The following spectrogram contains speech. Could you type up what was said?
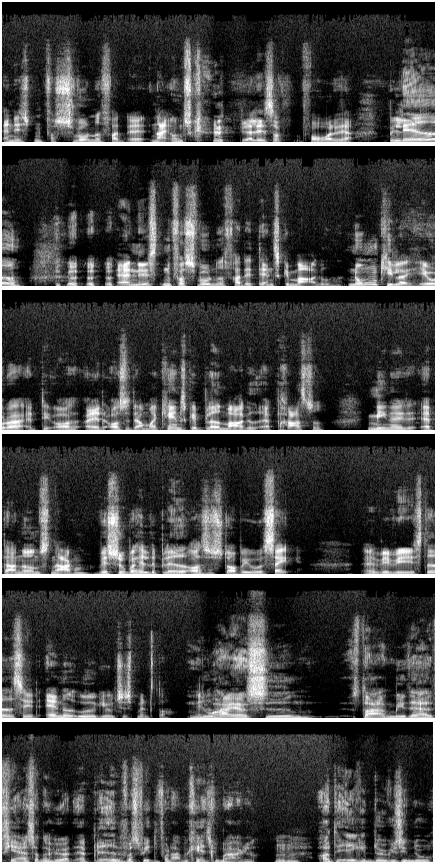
er næsten forsvundet fra... Øh, nej, undskyld, jeg læser for hurtigt her. Blade er næsten forsvundet fra det danske marked. Nogle kilder hævder, at, det også, at også det amerikanske bladmarked er presset. Mener I, at der er noget om snakken? Vil superhelteblade også stoppe i USA? Øh, vil vi i stedet se et andet udgivelsesmønster? Nu har jeg siden starten midt af 70'erne hørt, at bladet vil forsvinde fra det amerikanske marked. Mm-hmm. Og det er ikke lykkes endnu.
